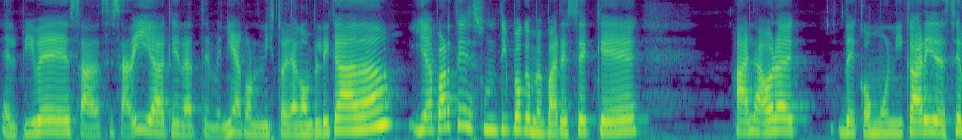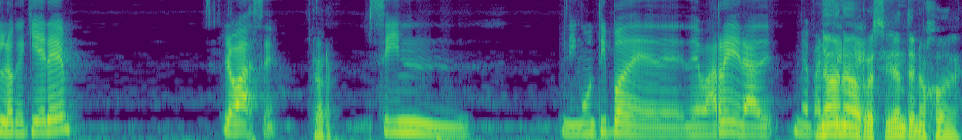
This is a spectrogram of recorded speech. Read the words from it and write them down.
El pibe se sabía que era, te venía con una historia complicada. Y aparte es un tipo que me parece que a la hora de, de comunicar y decir lo que quiere, lo hace. Claro. Sin ningún tipo de, de- de barrera. Me parece No, no, que- Residente no jode.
